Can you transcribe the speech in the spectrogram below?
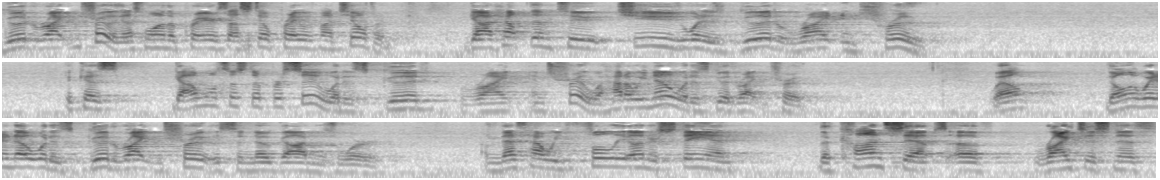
good, right, and true. That's one of the prayers I still pray with my children. God, help them to choose what is good, right, and true because God wants us to pursue what is good, right, and true. Well, how do we know what is good, right, and true? Well, the only way to know what is good, right, and true is to know God and His Word. I mean, that's how we fully understand the concepts of righteousness,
